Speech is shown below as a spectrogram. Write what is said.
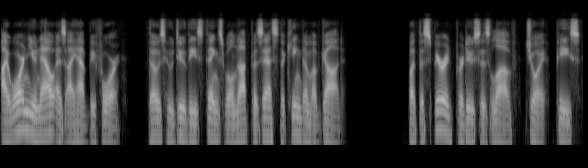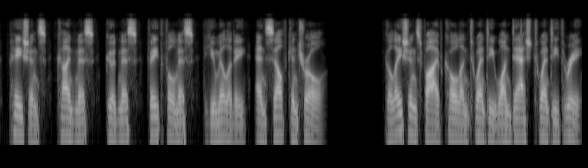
I warn you now as I have before, those who do these things will not possess the kingdom of God. But the Spirit produces love, joy, peace, patience, kindness, goodness, faithfulness, humility, and self-control. Galatians 5 21-23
